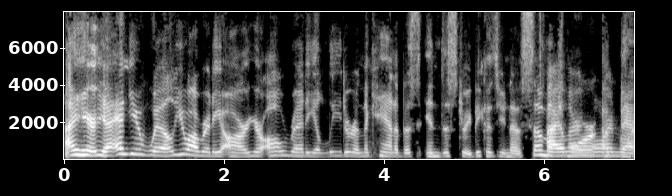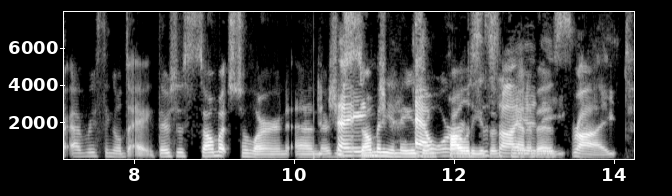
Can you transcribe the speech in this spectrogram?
I hear you, and you will. You already are. You're already a leader in the cannabis industry because you know so much I learn more, more, and more every single day. There's just so much to learn, and there's just so many amazing qualities society. of cannabis. Right.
